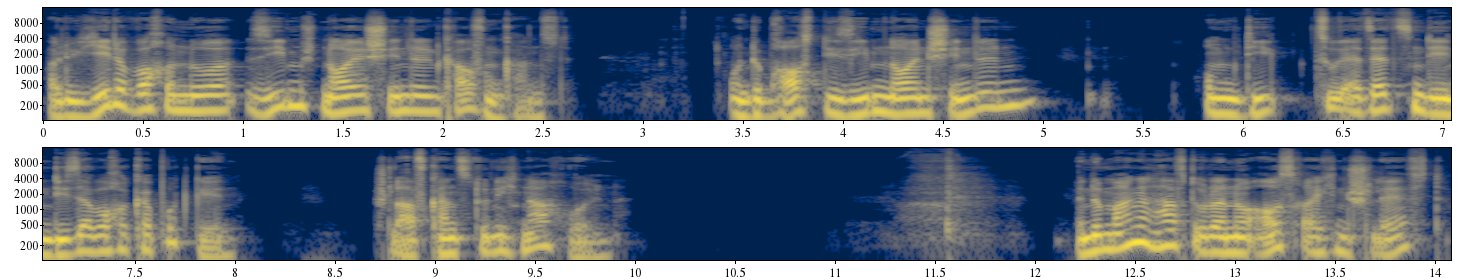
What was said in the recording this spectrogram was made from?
weil du jede Woche nur sieben neue Schindeln kaufen kannst. Und du brauchst die sieben neuen Schindeln, um die zu ersetzen, die in dieser Woche kaputt gehen. Schlaf kannst du nicht nachholen. Wenn du mangelhaft oder nur ausreichend schläfst,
